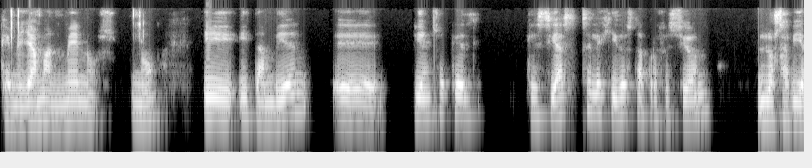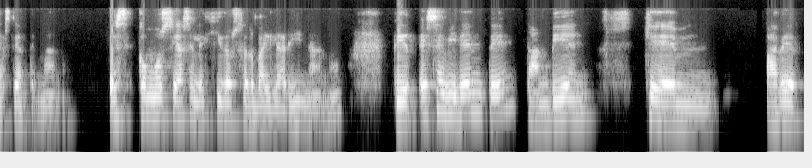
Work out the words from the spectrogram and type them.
que me llaman menos, ¿no? Y, también eh, pienso que, que si has elegido esta profesión, lo sabías de antemano. Es como si has elegido ser bailarina, ¿no? Es evidente también que, mm, a ver,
